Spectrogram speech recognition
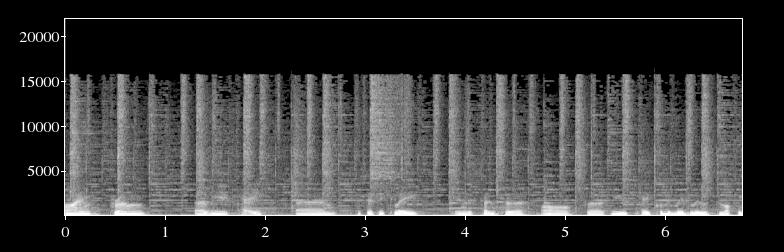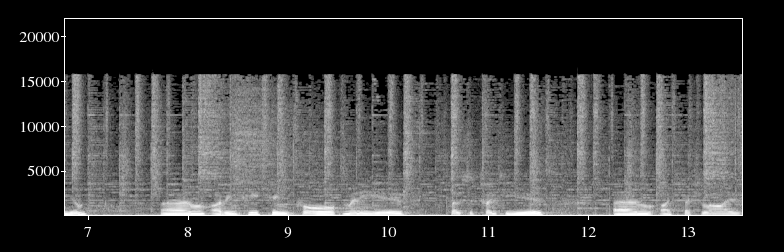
I'm from uh, the UK, um, specifically in the centre of uh, the UK called the Midlands, Nottingham. Um, I've been teaching for many years, close to 20 years. Um, I specialise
